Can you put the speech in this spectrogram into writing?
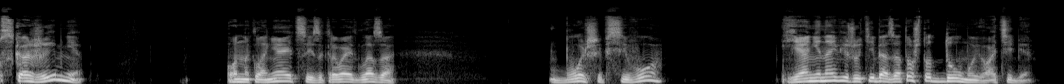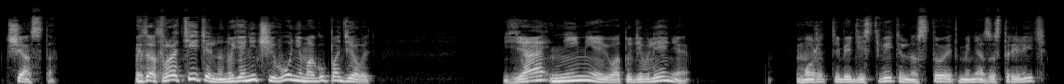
Скажи мне. Он наклоняется и закрывает глаза. Больше всего я ненавижу тебя за то, что думаю о тебе. Часто. Это отвратительно, но я ничего не могу поделать. Я не имею от удивления. Может, тебе действительно стоит меня застрелить?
